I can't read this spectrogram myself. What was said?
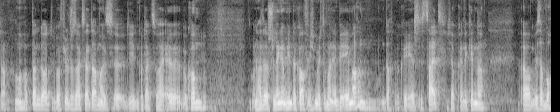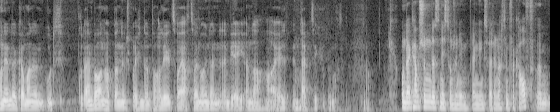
Parallel, ja. Habe dann dort über Future Sachs halt damals äh, den Kontakt zu HL bekommen mhm. Und hatte das schon länger im Hinterkopf, ich möchte mal ein MBA machen und dachte mir, okay, jetzt ist Zeit, ich habe keine Kinder. Ähm, ist am Wochenende, kann man dann gut, gut einbauen. Habe dann entsprechend dann parallel 2008, 2009 dann ein MBA an der HL in Leipzig gemacht. Genau. Und dann kam schon das nächste Unternehmen. Dann ging es weiter nach dem Verkauf. Ähm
